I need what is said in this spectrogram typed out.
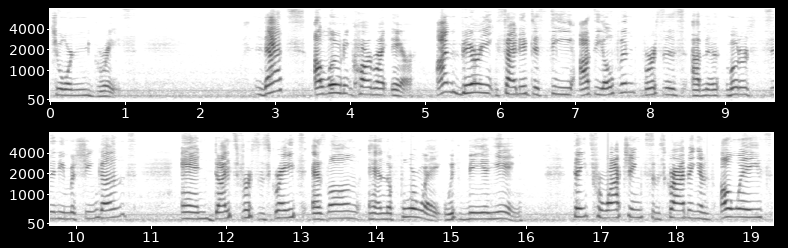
Jordynne Grace. That's a loaded card right there. I'm very excited to see Aussie Open versus uh, Motor City Machine Guns and Dice versus Grace as long and the four way with Mia Yim. Thanks for watching, subscribing, and as always,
